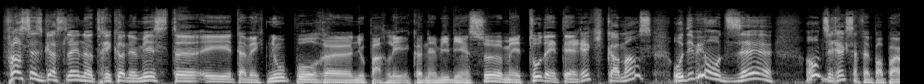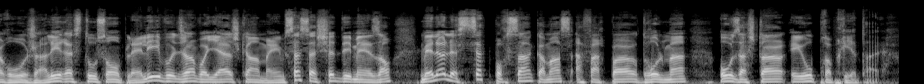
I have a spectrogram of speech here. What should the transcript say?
Francis Gosselin, notre économiste, euh, est avec nous pour euh, nous parler économie, bien sûr, mais taux d'intérêt qui commence. Au début, on disait, on dirait que ça fait pas peur aux gens. Les restos sont pleins, les gens voyagent quand même, ça s'achète des maisons. Mais là, le 7% commence à faire peur drôlement aux acheteurs et aux propriétaires.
